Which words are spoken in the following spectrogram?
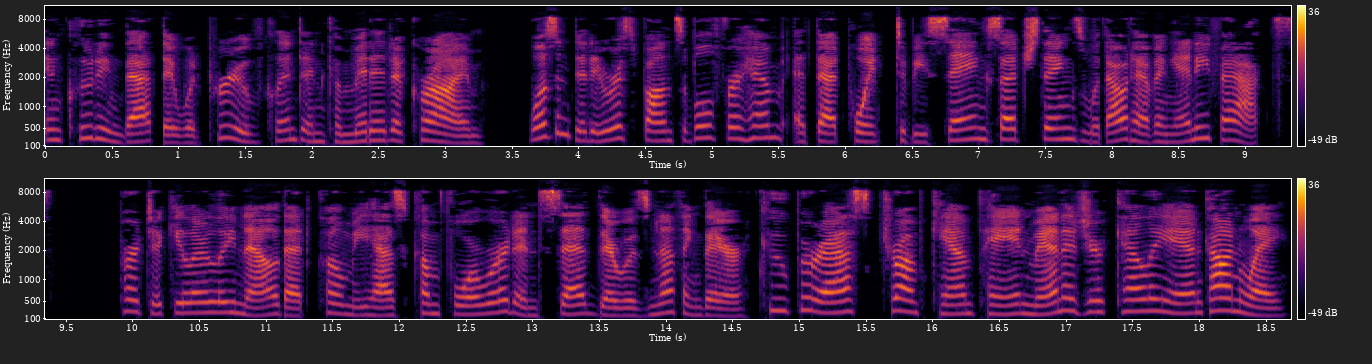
including that they would prove Clinton committed a crime. Wasn't it irresponsible for him, at that point, to be saying such things without having any facts? Particularly now that Comey has come forward and said there was nothing there, Cooper asked Trump campaign manager Kellyanne Conway.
